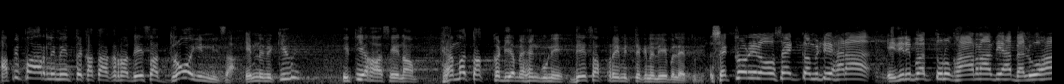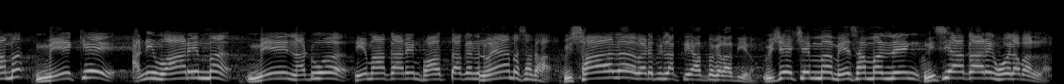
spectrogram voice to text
අපි පාර්ලිමේන්තුවේ කතා කරනවා දේශ ද්‍රෝහින් නිසා. එන්න මේ කිව්වේ. ඉතිහාසේ නම් හැම තක්කඩියම හැංගුණේ දේශප්‍රේමිත් එකන ලේබල ඇතුළේ. සෙක්ටෝරියල් ඕසයිට් කමිටුව හරහා ඉදිරිපත් වුණු කාරණා දිහා බැලුවාම මේකේ අනිවාර්යෙන්ම මේ නඩුව නියමාකාරයෙන් පවත්වාගෙන නොයෑම සඳහා විශාල වැඩපිළිවෙලක් ක්‍රියාත්මක කරලා තියෙනවා. විශේෂයෙන්ම මේ සම්බන්ධයෙන් නිසි ආකාරයෙන් හොයලා බලලා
